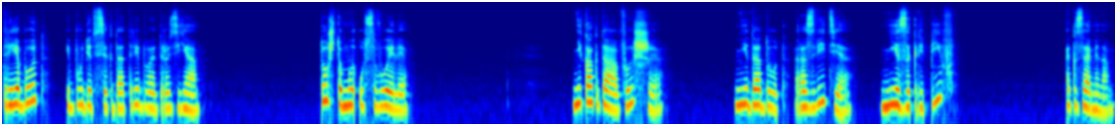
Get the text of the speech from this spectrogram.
требует и будет всегда требовать, друзья, то, что мы усвоили. Никогда высшие не дадут развития, не закрепив экзаменом.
